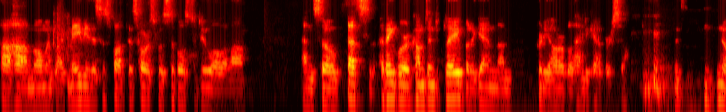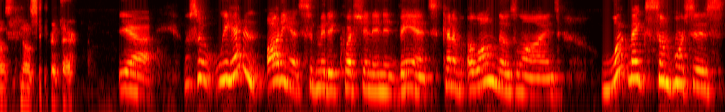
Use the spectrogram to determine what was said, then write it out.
aha moment, like maybe this is what this horse was supposed to do all along. And so that's, I think, where it comes into play. But again, I'm pretty horrible handicapper, so no, no secret there. Yeah. So we had an audience submitted question in advance, kind of along those lines. What makes some horses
